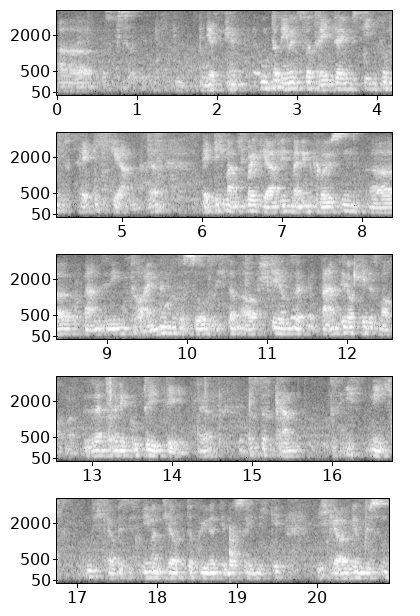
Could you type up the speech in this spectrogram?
also ich bin jetzt kein Unternehmensvertreter im Sinn von, das hätte ich gern. Ja hätte ich manchmal gern in meinen Größen äh, wahnsinnigen Träumen oder so, dass ich dann aufstehe und sage, Wahnsinn, okay, das machen wir. Das ist einfach eine gute Idee. Ja? Also das kann, das ist nicht, und ich glaube, es ist niemand hier auf der Bühne, dem es so ähnlich geht. Ich glaube, wir müssen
